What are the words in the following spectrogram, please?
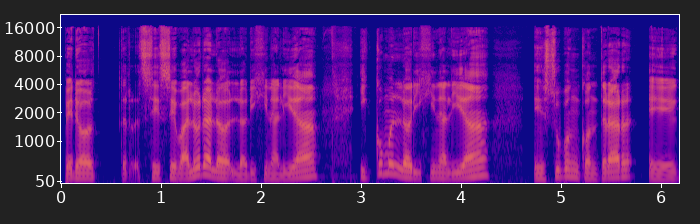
Pero se, se valora la originalidad, y cómo en la originalidad eh, supo encontrar... Eh,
